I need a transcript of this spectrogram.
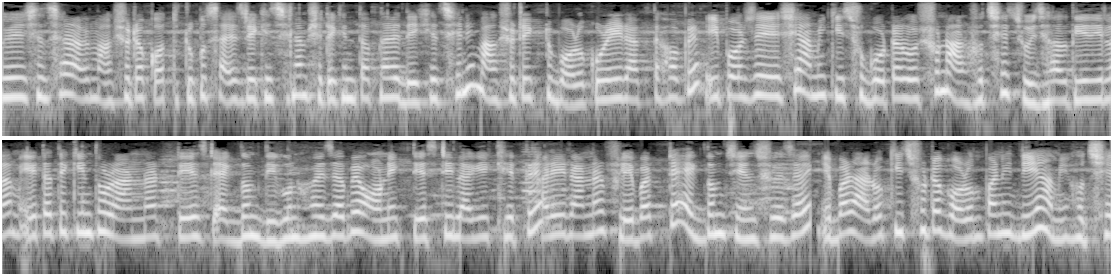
হয়ে এসেছে আর আমি মাংসটা কতটুকু সাইজ রেখেছিলাম সেটা কিন্তু আপনারা দেখেছেনই। মাংসটা একটু বড় করেই রাখতে হবে। এই পর্যায়ে এসে আমি কিছু গোটা রসুন আর হচ্ছে চুই ঝাল দিয়ে দিলাম। এটাতে কিন্তু রান্নার টেস্ট একদম দ্বিগুণ হয়ে যাবে, অনেক টেস্টি লাগে খেতে। আর এই রান্নার ফ্লেভারটা একদম চেঞ্জ হয়ে যায়। এবার আরও কিছুটা গরম পানি দিয়ে আমি হচ্ছে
